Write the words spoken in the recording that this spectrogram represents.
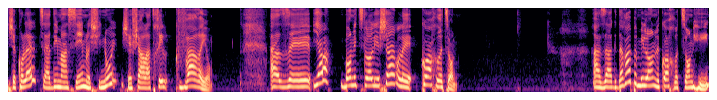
שכולל צעדים מעשיים לשינוי שאפשר להתחיל כבר היום. אז אה, יאללה, בואו נצלול ישר לכוח רצון. אז ההגדרה במילון לכוח רצון היא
